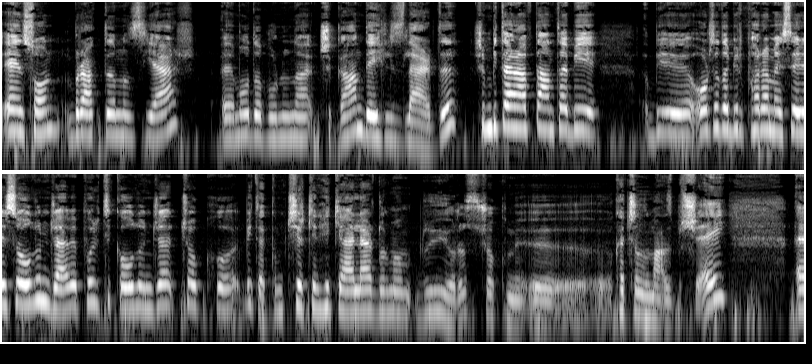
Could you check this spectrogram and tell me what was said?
En son bıraktığımız yer e, moda burnuna çıkan dehlizlerdi. Şimdi bir taraftan tabii ortada bir para meselesi olunca ve politika olunca çok e, bir takım çirkin hikayeler durma, duyuyoruz. Çok e, kaçınılmaz bir şey. E,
